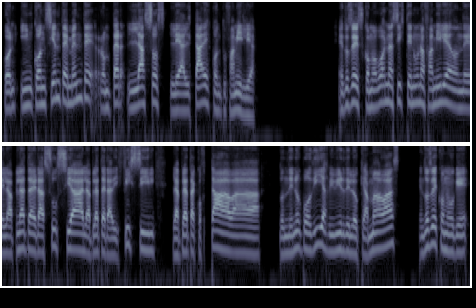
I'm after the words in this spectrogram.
con inconscientemente romper lazos, lealtades con tu familia. Entonces, como vos naciste en una familia donde la plata era sucia, la plata era difícil, la plata costaba, donde no podías vivir de lo que amabas, entonces como que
